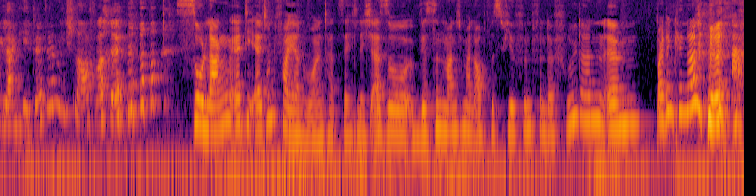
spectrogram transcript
wie lange geht der denn, die Schlafwache? Solange äh, die Eltern feiern wollen tatsächlich. Also wir sind manchmal auch bis vier, fünf in der Früh dann ähm, bei den Kindern. Ach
